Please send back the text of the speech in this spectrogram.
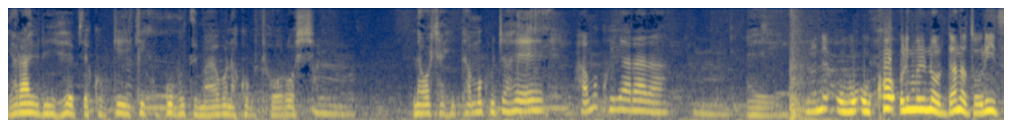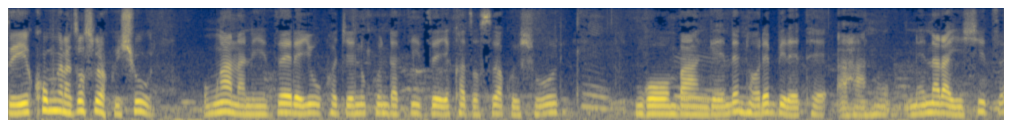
yararihebye ku bw'iki bw'ubuzima yabona ko butoroshe mm. nawe ashahitamo kujya hehe hamwe kuyarara mm. eh. none ubu uko uri muri norudani urizeye ko umwana azosubira ku ishuri umwana nizere yuko jene ukundi abyizeye ko azosubira ku ishuri ngomba ngende ntore birete ahantu nena arayishyitse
